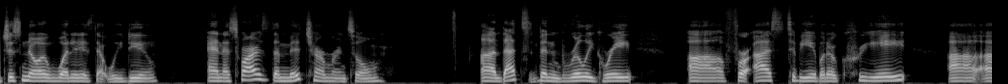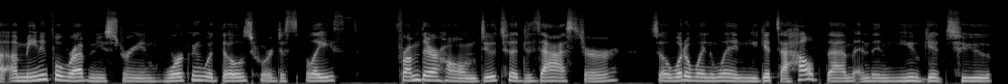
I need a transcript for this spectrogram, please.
just knowing what it is that we do. And as far as the midterm rental, uh, that's been really great uh, for us to be able to create uh, a, a meaningful revenue stream, working with those who are displaced from their home due to a disaster so, what a win win. You get to help them, and then you get to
